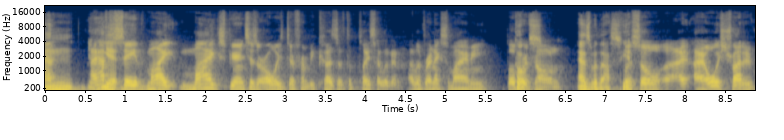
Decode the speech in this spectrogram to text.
and I have yet- to say my my experiences are always different because of the place I live in. I live right next to Miami, Boca course. Raton. as with us, yeah. So I, I always try to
